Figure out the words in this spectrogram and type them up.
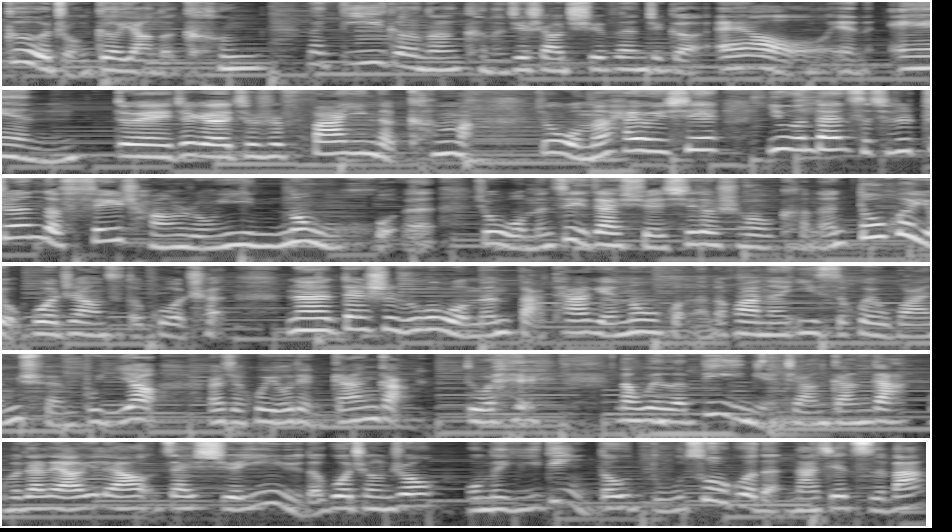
各种各样的坑。那第一个呢，可能就是要区分这个 L and N。对，这个就是发音的坑嘛。就我们还有一些英文单词，其实真的非常容易弄混。就我们自己在学习的时候，可能都会有过这样子的过程。那但是如果我们把它给弄混了的话呢，意思会完全不一样，而且会有点尴尬。对，那为了避免这样尴尬，我们再聊一聊在学英语的过程中，我们一定都读错过的那些词吧。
